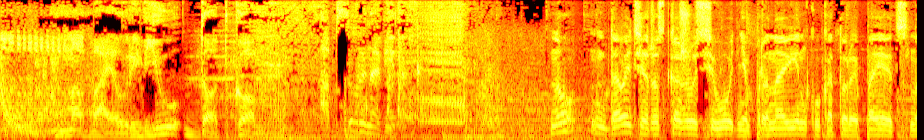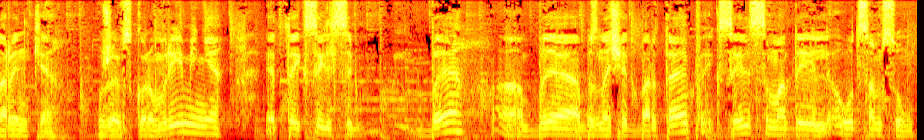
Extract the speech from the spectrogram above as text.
MobileReview.com Обзоры новинок Ну, давайте расскажу сегодня про новинку, которая появится на рынке уже в скором времени. Это Excelsa B. B обозначает bar type, Excelsa модель от Samsung.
